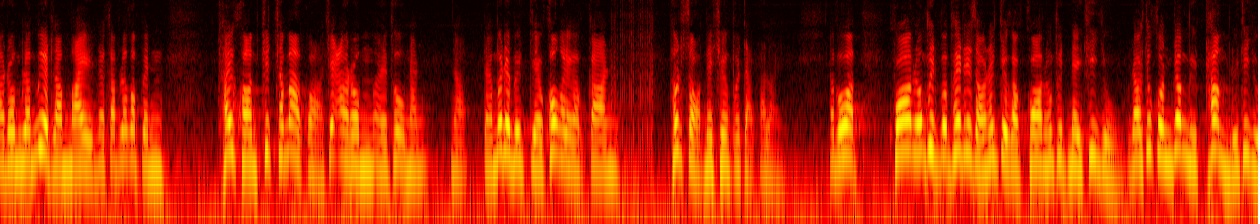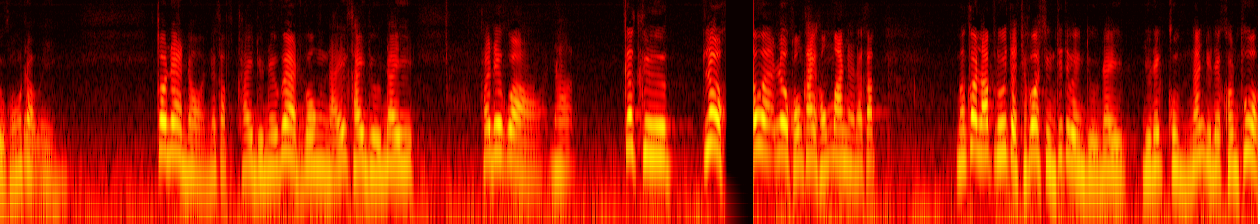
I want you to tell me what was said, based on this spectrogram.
ารมณ์ละเมียดละไมนะครับ แล้วก็เป็นใช้ความคิดซะมากกว่าใช้อารมณ์อะไรพวกนั้นนะแต่ไม่ได้ไปเกี่ยวข้องอะไรกับการทดสอบในเชิงประจักษ์อะไรเพราะว่าความหลงผิดประเภทที่สองนั้นเกี่ยวกับความหลงผิดในที่อยู่ เราทุกคนย่อมมีถ้ำหรือที่อยู่ของเราเอง ก็แน่นอนนะครับใครอยู่ในแวดวงไหน ใครอยู่ใน เขาเรียกว่านะก็คือโลกเขาอะโลกของใครของมันนะครับ มันก็รับรู้แต่เฉพาะสิ่งที่ตัวเองอยู่ในอยู่ในกลุ่มนั้นอยู่ในคนพวก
